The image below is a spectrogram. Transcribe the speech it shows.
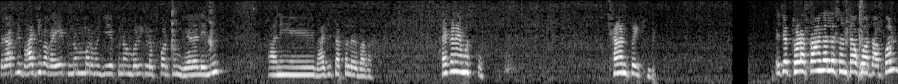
तर आपली भाजी बघा एक नंबर म्हणजे एक नंबर इकडे परतून घ्यायला मी. आणि भाजीचा कलर बघा. आहे का नाही मस्त? छान पैकी याच्यात थोडा कांदा लसण टाकू आता आपण.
